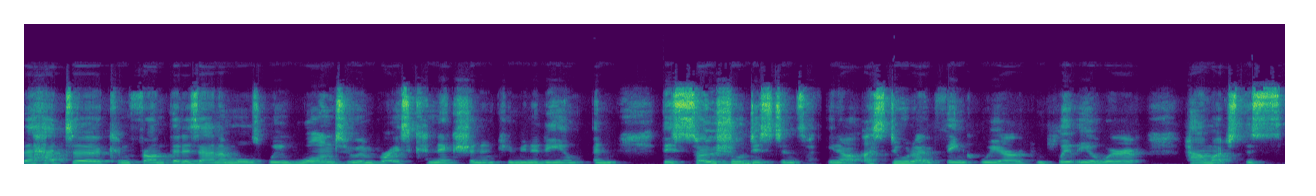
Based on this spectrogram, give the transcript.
They had to confront that as animals we want to embrace connection and community and, and this social distance. You know i still don't think we are completely aware of how much this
